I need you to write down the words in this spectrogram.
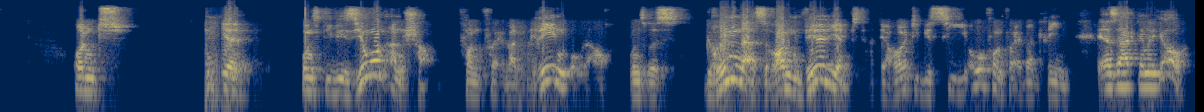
Und wenn wir uns die Vision anschauen von Forever Green oder auch unseres Gründers Ron Williams, der heutige CEO von Forever Green, er sagt nämlich auch,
